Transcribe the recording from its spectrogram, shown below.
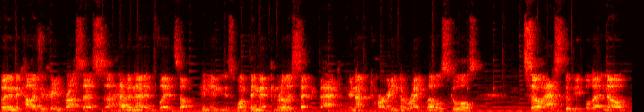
But in the college recruiting process, uh, having that inflated self-opinion is one thing that can really set you back if you're not targeting the right level schools. So ask the people that know,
